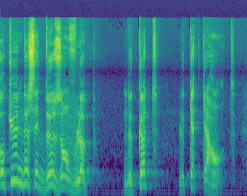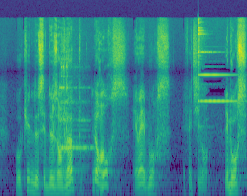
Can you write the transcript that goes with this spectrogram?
Aucune de ces deux enveloppes ne cote le 440. Aucune de ces deux enveloppes. Laurent. Bourse. Eh oui, bourse, effectivement. Les bourses.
